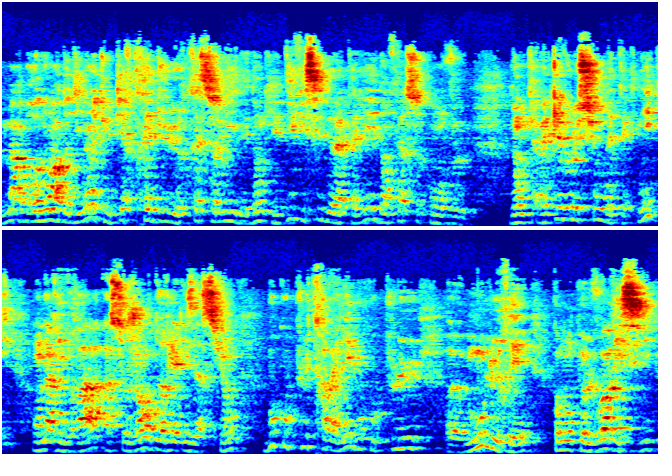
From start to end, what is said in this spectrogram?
marbre noir de Dinan est une pierre très dure, très solide, et donc il est difficile de la tailler et d'en faire ce qu'on veut. Donc, avec l'évolution des techniques, on arrivera à ce genre de réalisation beaucoup plus travaillée, beaucoup plus euh, moulurée, comme on peut le voir ici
